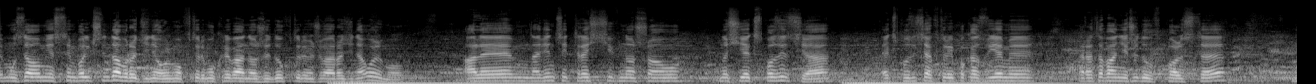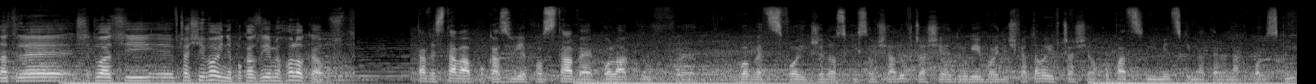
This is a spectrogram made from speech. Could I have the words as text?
y, muzeum jest symboliczny dom rodziny Ulmów, w którym ukrywano Żydów, w którym żyła rodzina Ulmów. Ale najwięcej treści wnoszą, wnosi ekspozycja, ekspozycja, w której pokazujemy ratowanie Żydów w Polsce na tle sytuacji y, w czasie wojny. Pokazujemy Holokaust. Ta wystawa pokazuje postawę Polaków e, wobec swoich żydowskich sąsiadów w czasie II wojny światowej, w czasie okupacji niemieckiej na terenach polskich.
